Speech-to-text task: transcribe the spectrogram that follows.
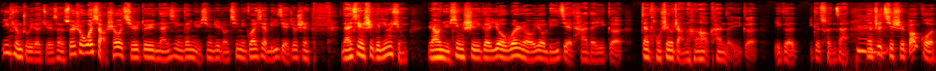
英雄主义的角色。所以说我小时候其实对于男性跟女性这种亲密关系的理解就是，男性是一个英雄。然后女性是一个又温柔又理解他的一个，但同时又长得很好看的一个一个一个存在。那这其实包括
